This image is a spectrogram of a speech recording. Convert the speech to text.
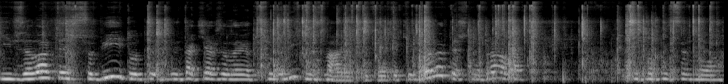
І взяла теж собі, тут так я взяла як чоловік, не знаю, що я таке взяла, теж не брала. Тут написано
